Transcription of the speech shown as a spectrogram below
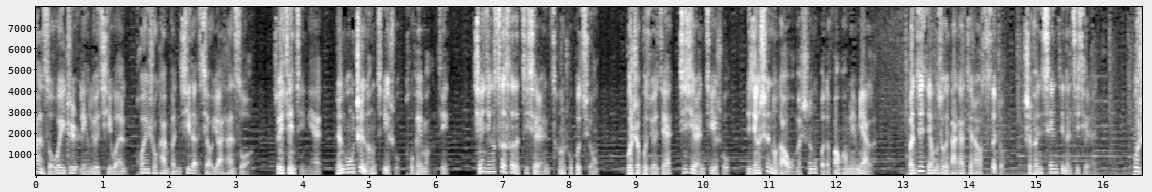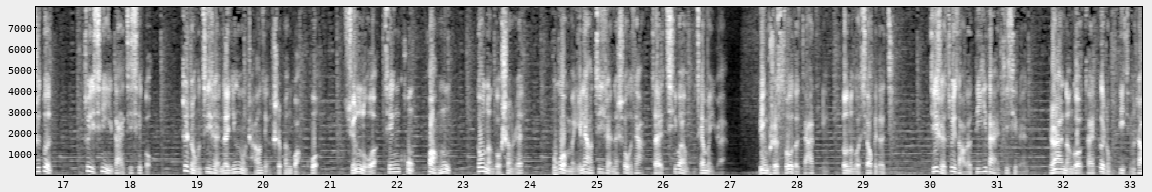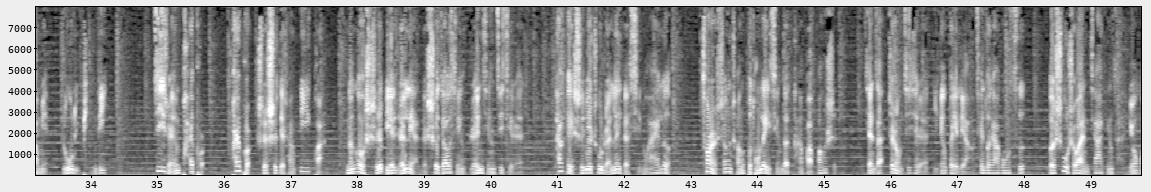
探索未知，领略奇闻。欢迎收看本期的小鱼爱探索。最近几年，人工智能技术突飞猛进，形形色色的机器人层出不穷。不知不觉间，机器人技术已经渗透到我们生活的方方面面了。本期节目就给大家介绍四种十分先进的机器人。波士顿最新一代机器狗，这种机器人的应用场景十分广阔，巡逻、监控、放牧都能够胜任。不过，每一辆机器人的售价在七万五千美元，并不是所有的家庭都能够消费得起。即使最早的第一代机器人，仍然能够在各种地形上面如履平地。机器人 Piper，Piper 是世界上第一款能够识别人脸的社交型人形机器人，它可以识别出人类的喜怒哀乐，从而生成不同类型的谈话方式。现在，这种机器人已经被两千多家公司和数十万家庭采用。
